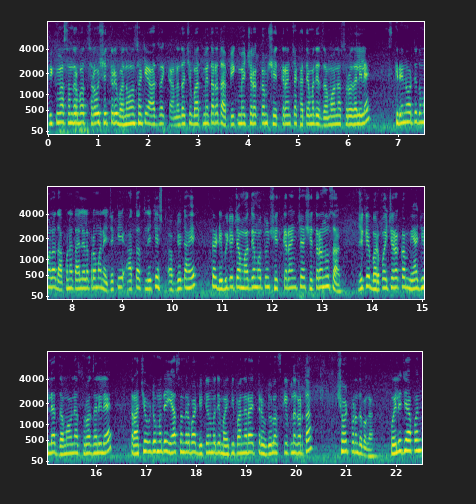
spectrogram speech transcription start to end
पीक विम्यासंदर्भात सर्व शेतकरी बांधवांसाठी आज एक आनंदाची बातमी तर आता पीक विम्याची रक्कम शेतकऱ्यांच्या खात्यामध्ये जमा होण्यास सुरू झालेली आहे. स्क्रीनवरती तुम्हाला दाखवण्यात आलेल्याप्रमाणे जे की आताच लेटेस्ट अपडेट आहे तर डीबीटीच्या माध्यमातून शेतकऱ्यांच्या क्षेत्रानुसार जी काही भरपाईची रक्कम या जिल्ह्यात जमा होण्यास सुरुवात झालेली आहे. तर आजच्या व्हिडिओमध्ये या संदर्भात डिटेलमध्ये माहिती पाहणार आहे तर व्हिडिओला स्किप न करता शेवटपर्यंत बघा. पहिले जे आपण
